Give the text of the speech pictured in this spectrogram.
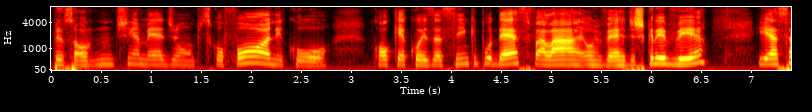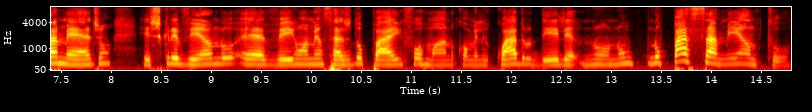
pessoal, não tinha médium psicofônico, qualquer coisa assim que pudesse falar ao invés de escrever. E essa médium, escrevendo, é, veio uma mensagem do pai informando como ele, o quadro dele, no, no, no passamento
